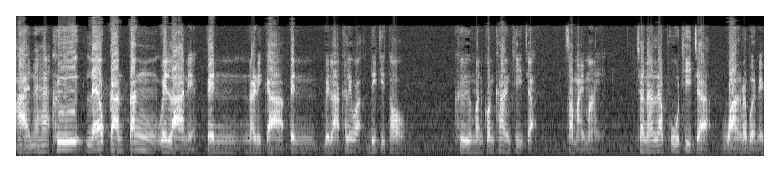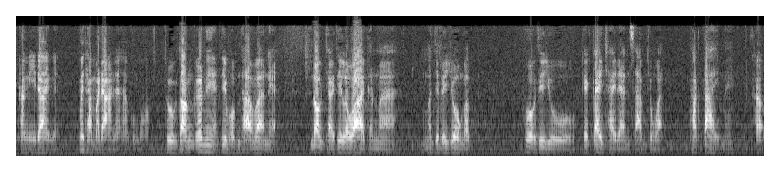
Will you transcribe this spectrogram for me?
ทายนะฮะคือแล้วการตั้งเวลาเนี่ยเป็นนาฬิกาเป็นเวลาเขาเรียกว่าดิจิตอลคือมันค่อนข้างที่จะสมัยใหม่ ฉะนั้นแล้วผู้ที่จะวางระเบิดในครั้งนี้ได้เนี่ยไม่ธรรมดานะฮะคุณหมอ ถูกต้องก็เนี่ยที่ผมถามว่าเนี่ยนอกจากที่เราว่ากันมา มันจะไปโยงกับพวกที่อยู่ใกล้ๆชายแดนสามจังหวัดภาคใต้ไหมครับ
